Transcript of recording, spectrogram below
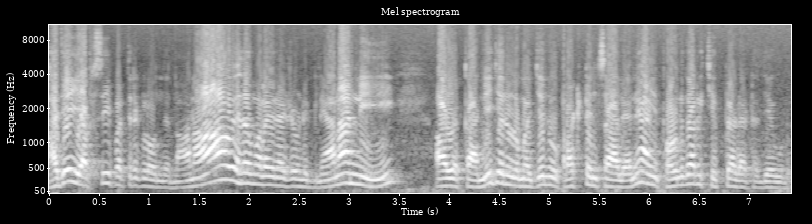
అదే ఎఫ్సి పత్రికలో ఉంది. నానా విధములైనటువంటి జ్ఞానాన్ని ఆ యొక్క అన్ని జనుల మధ్య నువ్వు ప్రకటించాలి అని ఆయన పౌలు గారికి చెప్పాడట దేవుడు.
